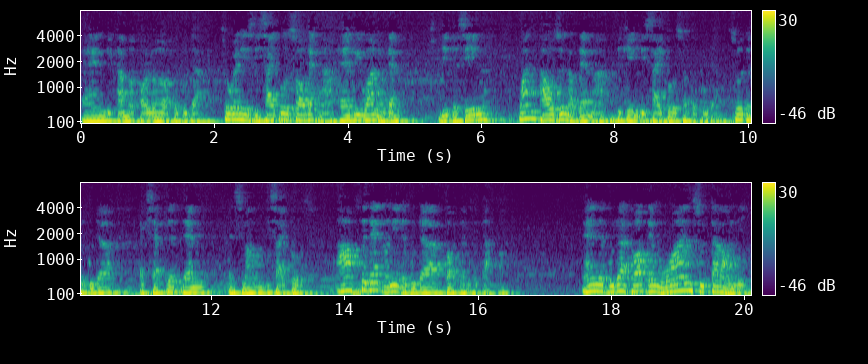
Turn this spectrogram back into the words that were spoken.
and become a follower of the Buddha. So when his disciples saw that now, every one of them did the same. One thousand of them uh, became disciples of the Buddha. So the Buddha accepted them as monk disciples. After that, only the Buddha taught them the Dhamma. And the Buddha taught them one sutta only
